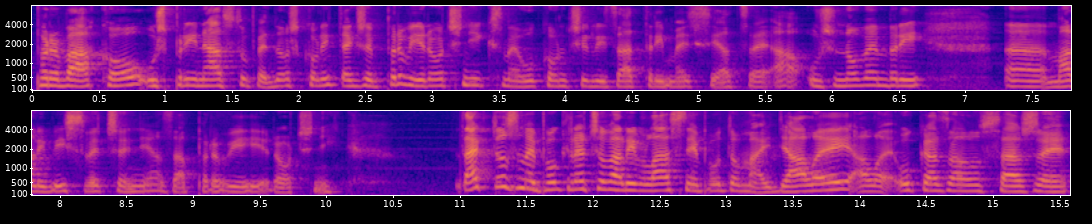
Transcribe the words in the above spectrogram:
prvákov už pri nástupe do školy, takže prvý ročník sme ukončili za 3 mesiace a už v novembri uh, mali vysvedčenia za prvý ročník. Takto sme pokračovali vlastne potom aj ďalej, ale ukázalo sa, že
